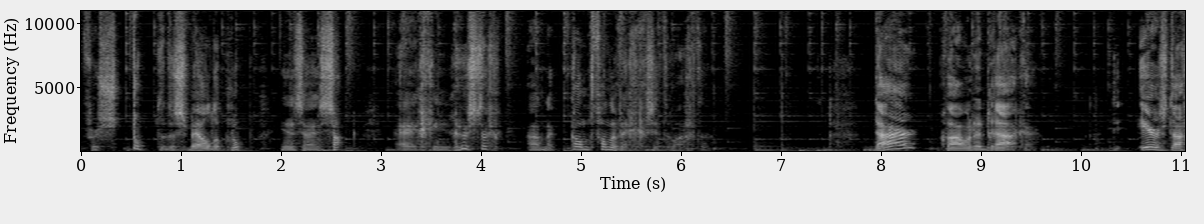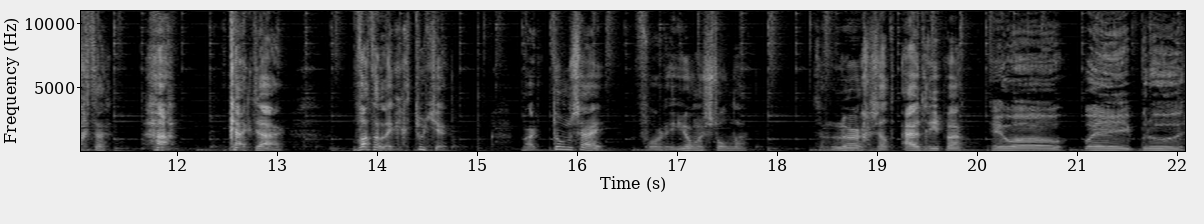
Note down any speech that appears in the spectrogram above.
verstopte de speldenknop in zijn zak en ging rustig aan de kant van de weg zitten wachten. Daar kwamen de draken, die eerst dachten: Ha, kijk daar, wat een lekker toetje. Maar toen zij voor de jongen stonden, teleurgesteld uitriepen: Hey wow, hey broer,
